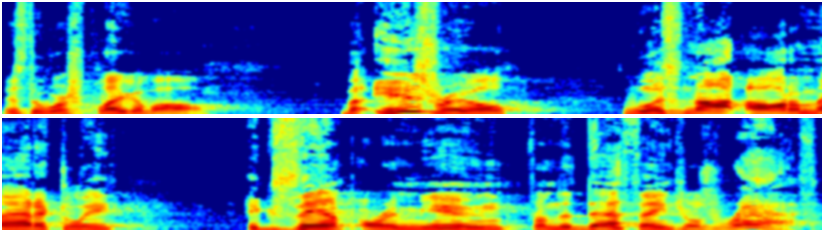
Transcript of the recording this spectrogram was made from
is the worst plague of all. But Israel was not automatically exempt or immune from the death angel's wrath.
